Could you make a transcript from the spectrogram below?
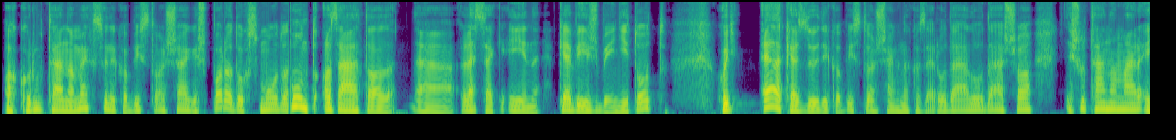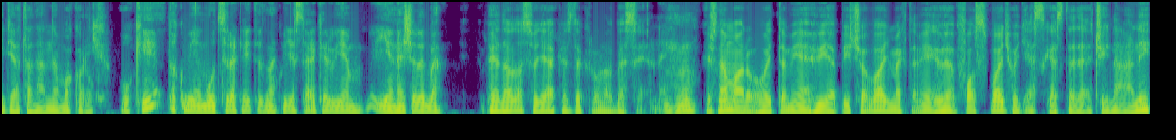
akkor utána megszűnik a biztonság, és paradox módon pont azáltal leszek én kevésbé nyitott, hogy elkezdődik a biztonságnak az erodálódása, és utána már egyáltalán nem akarok. Oké, okay, akkor milyen módszerek léteznek, hogy ezt elkerüljem ilyen esetben? Például az, hogy elkezdek róla beszélni. Uh-huh. És nem arról, hogy te milyen hülye picsa vagy, meg te milyen hülye fasz vagy, hogy ezt kezdted el csinálni,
